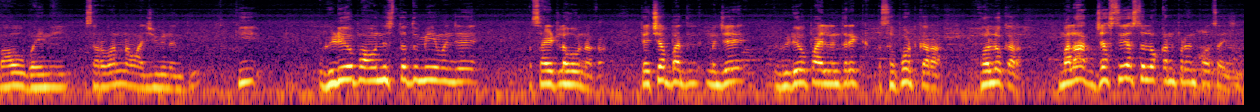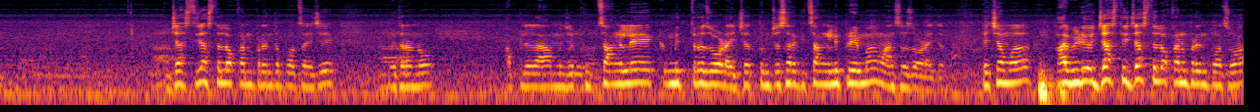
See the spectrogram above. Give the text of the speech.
भाऊ बहिणी सर्वांना माझी विनंती की व्हिडिओ पाहूनच तर तुम्ही म्हणजे साईटला होऊ नका. त्याच्या बदल म्हणजे व्हिडिओ पाहिल्यानंतर एक सपोर्ट करा फॉलो करा. मला जास्तीत जास्त लोकांपर्यंत पोचायचे जास्तीत जास्त लोकांपर्यंत पोचायचे मित्रांनो आपल्याला म्हणजे खूप चांगले एक मित्र जोडायच्यात तुमच्यासारखी चांगली प्रेम माणसं जोडायच्यात. त्याच्यामुळं हा व्हिडिओ जास्तीत जास्त लोकांपर्यंत पोचवा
